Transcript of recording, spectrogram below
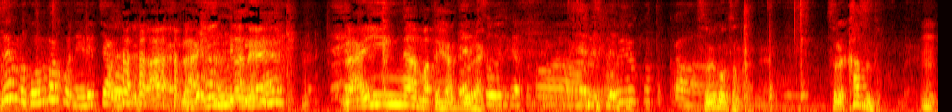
全部ゴミ箱に入れちゃう。わ ラ LINE がね LINE がまた100ぐらい掃除がそういうことか。そういうことなんだよ。それは数の問題。うんうん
